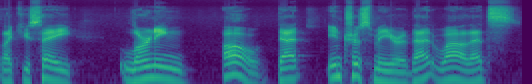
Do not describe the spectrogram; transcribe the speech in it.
like you say, learning. Oh, that interests me, or that wow, that's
